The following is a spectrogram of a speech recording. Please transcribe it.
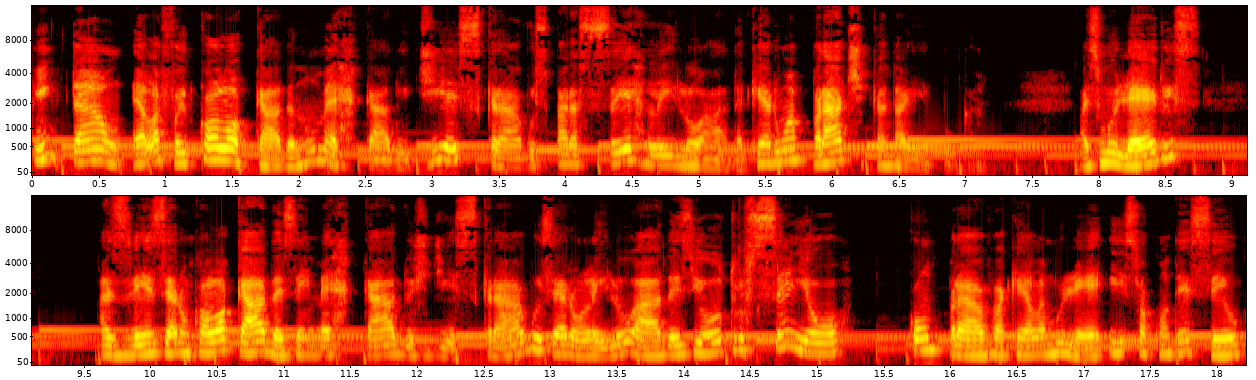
então, ela foi colocada no mercado de escravos para ser leiloada, que era uma prática da época. As mulheres às vezes eram colocadas em mercados de escravos, eram leiloadas e outro senhor comprava aquela mulher. Isso aconteceu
